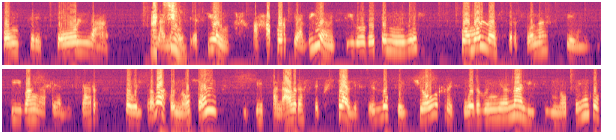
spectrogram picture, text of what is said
concretó la, la negociación, ajá, porque habían sido detenidos como las personas que iban a realizar todo el trabajo, no son eh, palabras textuales, es lo que yo recuerdo en mi análisis, no tengo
